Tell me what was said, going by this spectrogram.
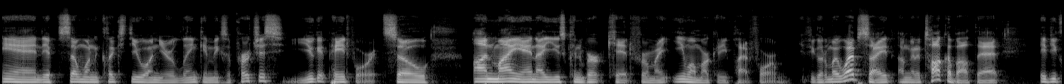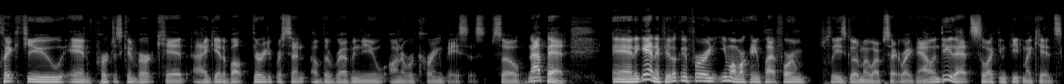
And if someone clicks through on your link and makes a purchase, you get paid for it. So on my end, I use ConvertKit for my email marketing platform. If you go to my website, I'm going to talk about that if you click through and purchase ConvertKit, I get about 30% of the revenue on a recurring basis. So, not bad. And again, if you're looking for an email marketing platform, please go to my website right now and do that so I can feed my kids.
